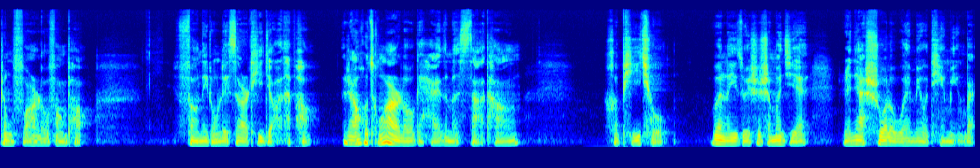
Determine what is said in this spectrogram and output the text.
政府二楼放炮。放那种类似二踢脚的炮，然后从二楼给孩子们撒糖和皮球。问了一嘴是什么节，人家说了我也没有听明白。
